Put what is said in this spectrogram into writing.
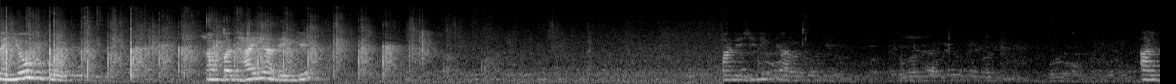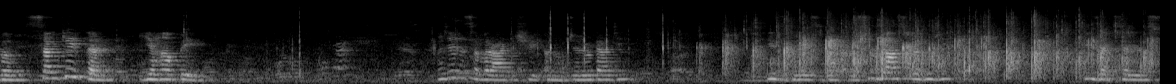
संयोग को हम बधाइयाँ देंगे। एल्बम संकीर्तन यहाँ पे। भजन सम्राट Shri Anup Jalota ji doctor Surdas Prabhu ji his excellence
